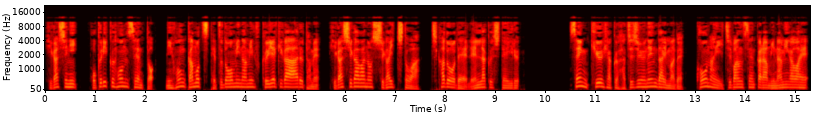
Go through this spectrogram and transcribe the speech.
東に北陸本線と日本貨物鉄道南福井駅があるため、東側の市街地とは地下道で連絡している。1980年代まで構内一番線から南側へ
